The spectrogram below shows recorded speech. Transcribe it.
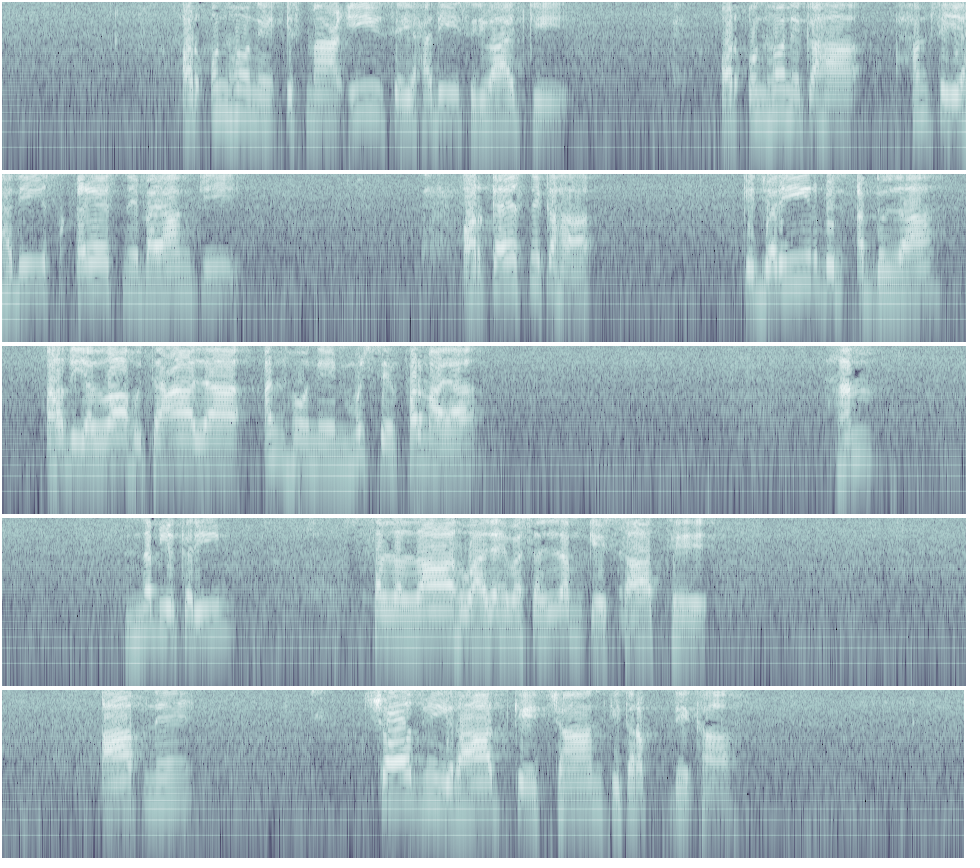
اور انہوں نے اسماعیل سے یہ حدیث روایت کی اور انہوں نے کہا، ہم سے یہ حدیث قیس نے بیان کی اور قیس نے کہا کہ جریر بن عبداللہ رضی اللہ تعالی انہوں نے مجھ سے فرمایا، ہم نبی کریم صلی اللہ علیہ وسلم کے ساتھ تھے۔ آپ نے چودہویں رات کے چاند کی طرف دیکھا۔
